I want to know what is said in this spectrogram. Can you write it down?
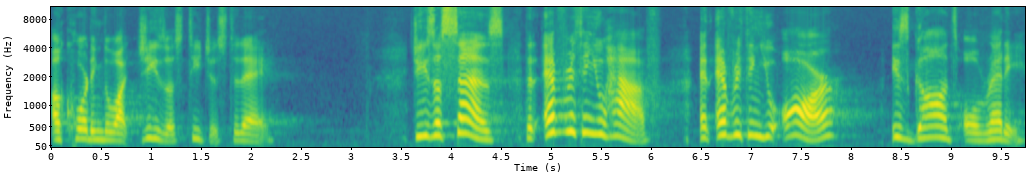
according to what Jesus teaches today. Jesus says that everything you have and everything you are is God's already.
